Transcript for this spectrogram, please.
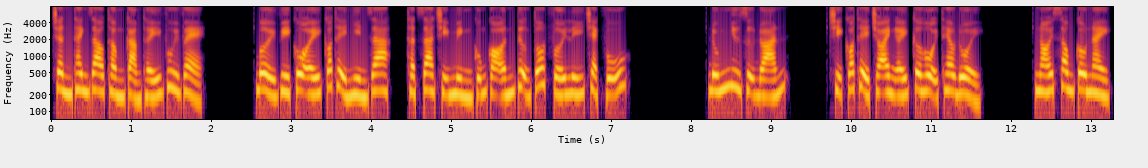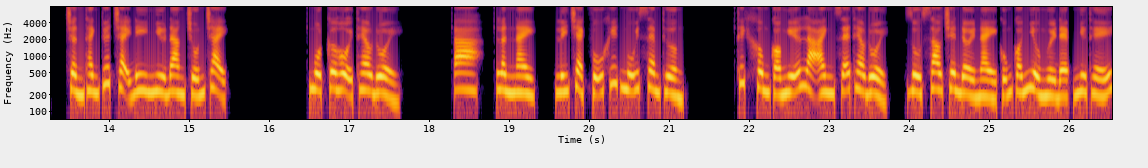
Trần Thanh Giao thầm cảm thấy vui vẻ. Bởi vì cô ấy có thể nhìn ra, thật ra chị mình cũng có ấn tượng tốt với Lý Trạch Vũ. Đúng như dự đoán, chỉ có thể cho anh ấy cơ hội theo đuổi. Nói xong câu này, Trần Thanh Tuyết chạy đi như đang trốn chạy. Một cơ hội theo đuổi. a à, lần này, Lý Trạch Vũ khít mũi xem thường. Thích không có nghĩa là anh sẽ theo đuổi, dù sao trên đời này cũng có nhiều người đẹp như thế,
